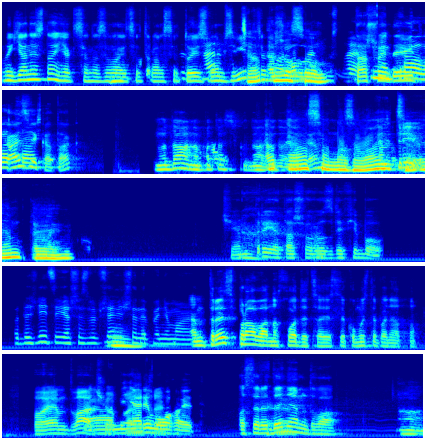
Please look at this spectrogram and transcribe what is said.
Ну, я не знаю, як це називається траса. Тобто вам звідси це можна- сам- Та, що йде від Казіка, так? Ну да, на потасику, да, да, да. М2? називається МТ. Чи М3, та, що возле Фібов. Подождите, я сейчас вообще ничего не понимаю. М3 справа знаходиться, якщо комусь непонятно. По М2, чого по меня М3? релогает. Посередині М2. А,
